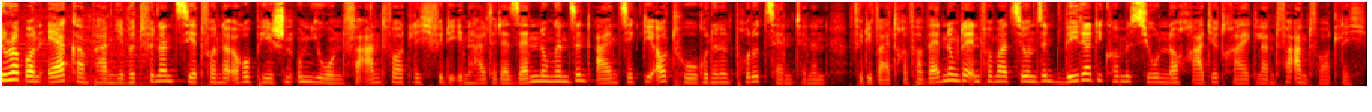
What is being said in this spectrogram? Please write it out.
Die Europe on Air Kampagne wird finanziert von der Europäischen Union. Verantwortlich für die Inhalte der Sendungen sind einzig die Autorinnen und Produzentinnen. Für die weitere Verwendung der Informationen sind weder die Kommission noch Radio Dreieckland verantwortlich.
